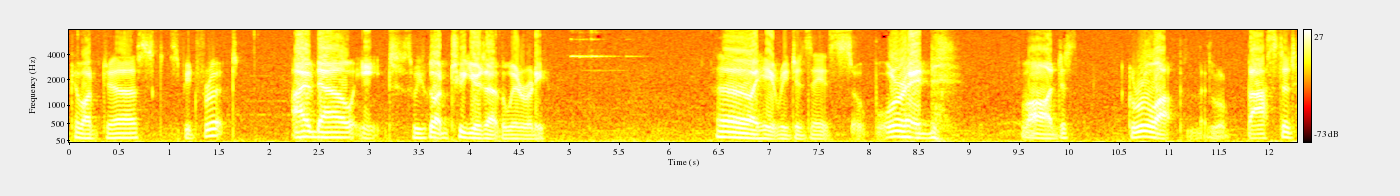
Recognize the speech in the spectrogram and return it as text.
Come on, just speed through it. I'm now 8, so we've gotten 2 years out of the way already. Oh, I hate Regency, it's so boring. Come on, just grow up, little bastard.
